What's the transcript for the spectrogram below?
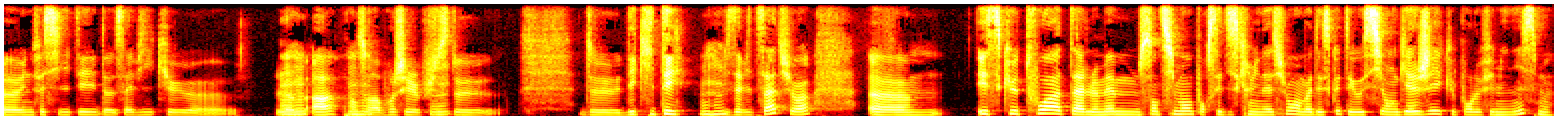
euh, une facilité de sa vie que l'homme Mhm. a, enfin Mhm. se rapprocher le plus de de d'équité vis-à-vis de ça, tu vois. Euh, est-ce que toi, t'as le même sentiment pour ces discriminations en mode est-ce que t'es aussi engagé que pour le féminisme?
